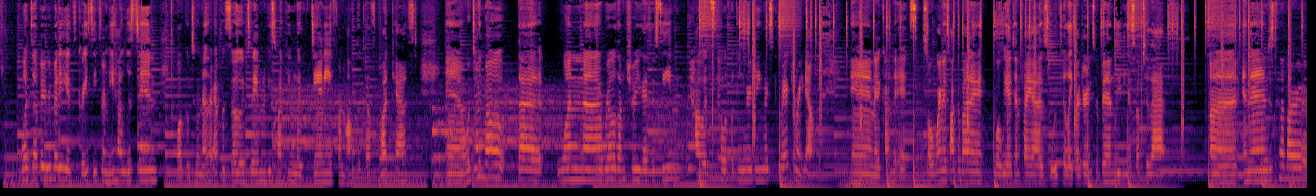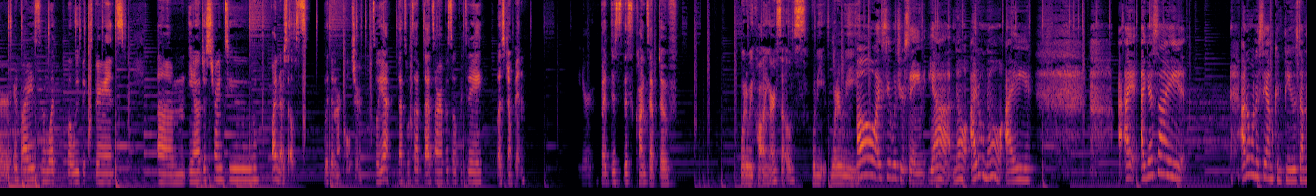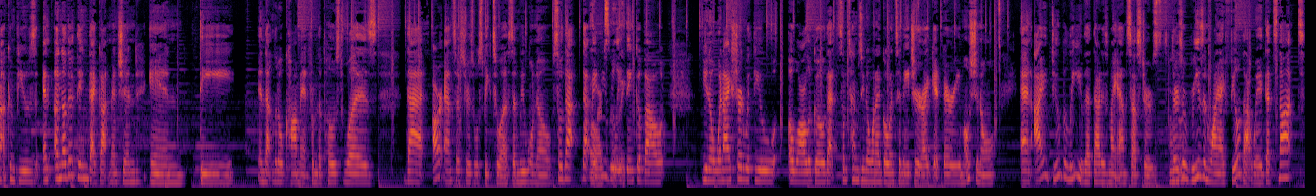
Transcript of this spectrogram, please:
What's up, everybody? It's Gracie from Mija Listen. Welcome to another episode. Today I'm going to be talking with Danie from Off the Cuff podcast. And we're talking about that one uh, reel that I'm sure you guys have seen, how it's hella fucking weird being Mexican American right now. And it kind of is. So we're going to talk about it, what we identify as, what we feel like our journeys have been leading us up to that. Uh, and then just kind of our advice and what, what we've experienced um, you know, just trying to find ourselves within our culture. So yeah, that's what's up. That's our episode for today. Let's jump in. But this this concept of what are we calling ourselves? What do you what are we Oh, I see what you're saying. Yeah, no, I don't know. I I I guess I I don't want to say I'm confused. I'm not confused. And another thing that got mentioned in the in that little comment from the post was that our ancestors will speak to us and we will know. So that that oh, made me really think about you know when I shared with you a while ago that sometimes you know when I go into nature I get very emotional and I do believe that that is my ancestors. Mm-hmm. There's a reason why I feel that way. That's not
